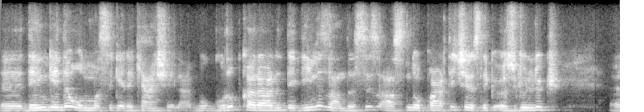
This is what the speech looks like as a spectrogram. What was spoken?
e, dengede olması gereken şeyler. Bu grup kararı dediğiniz anda siz aslında o parti içerisindeki özgürlük e,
